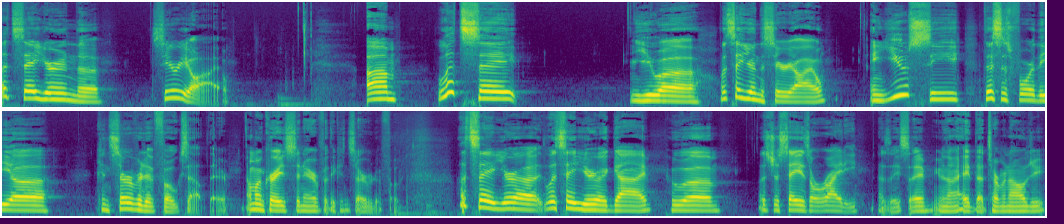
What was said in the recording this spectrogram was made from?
Let's say you're in the cereal aisle. Um, let's say you uh let's say you're in the cereal aisle and you see this is for the uh conservative folks out there. I'm gonna create a scenario for the conservative folks. Let's say you're a let's say you're a guy who uh let's just say is a righty as they say, even though I hate that terminology.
